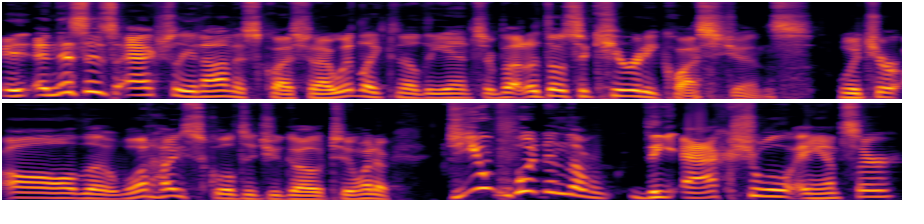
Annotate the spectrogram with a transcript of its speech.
and this is actually an honest question. I would like to know the answer, but those security questions, which are all the what high school did you go to, whatever. Do you put in the the actual answer?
